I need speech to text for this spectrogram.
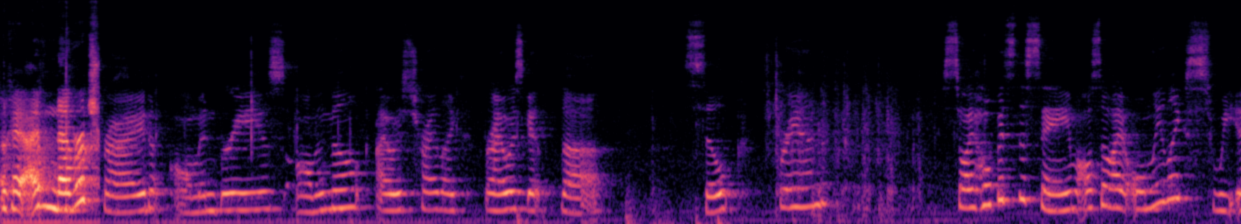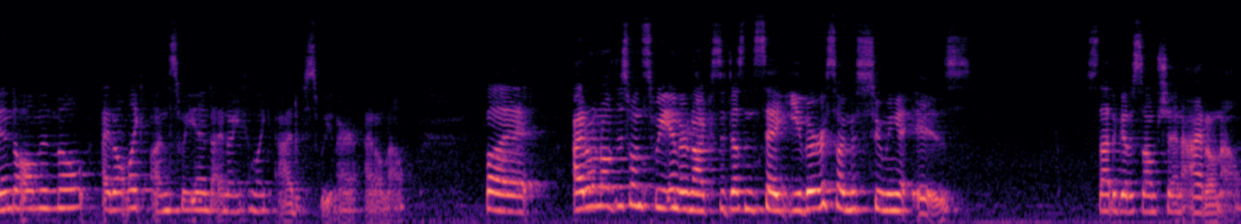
Okay, I've never tried Almond Breeze almond milk. I always try like, or I always get the Silk brand. So I hope it's the same. Also, I only like sweetened almond milk. I don't like unsweetened. I know you can like add a sweetener. I don't know. But I don't know if this one's sweetened or not because it doesn't say either. So I'm assuming it is. Is that a good assumption? I don't know.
